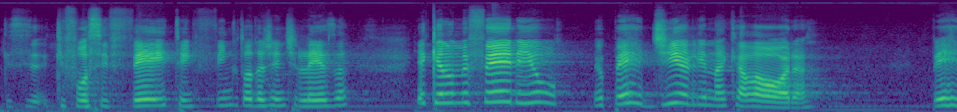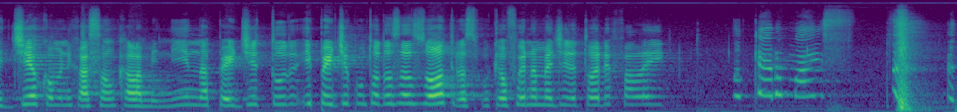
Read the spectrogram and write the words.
Que, se, que fosse feito, enfim, com toda a gentileza. E aquilo me feriu. Eu perdi ali naquela hora. Perdi a comunicação com aquela menina, perdi tudo e perdi com todas as outras, porque eu fui na minha diretora e falei: não quero mais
